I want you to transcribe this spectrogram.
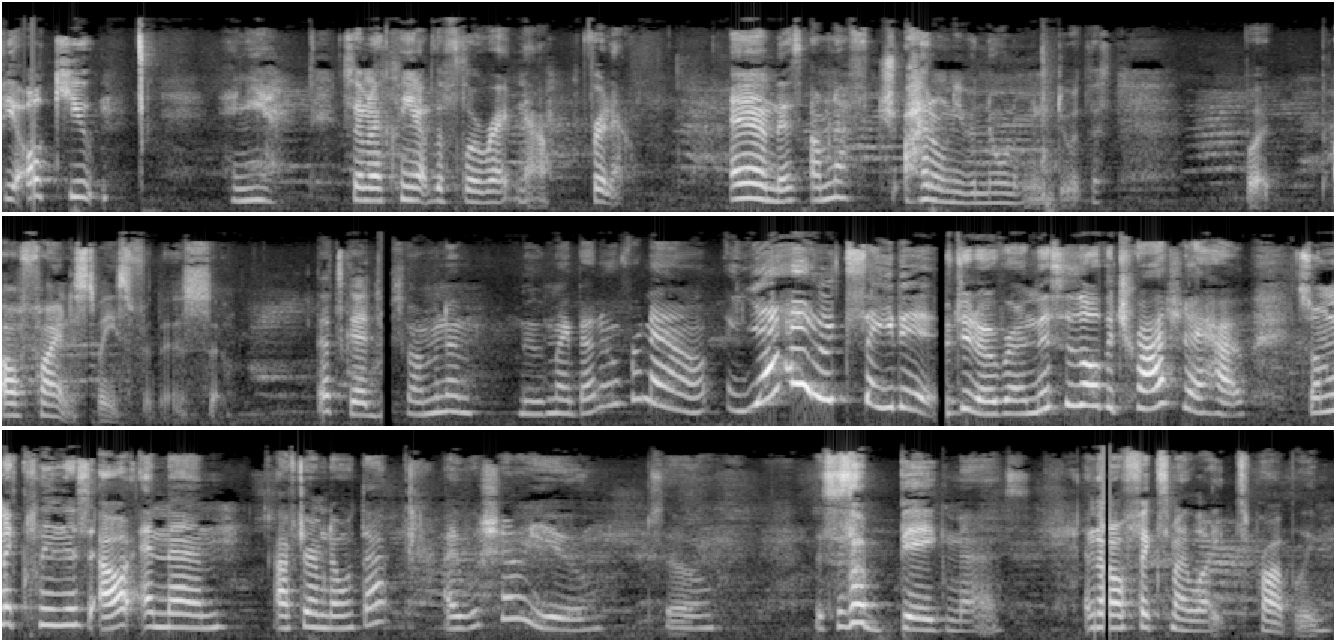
be all cute. And yeah. So I'm gonna clean up the floor right now. For now. And this, I'm gonna, I don't even know what I'm gonna do with this. But I'll find a space for this. So that's good. So I'm gonna move my bed over now. Yay, I'm excited. Moved it over and this is all the trash I have. So I'm gonna clean this out and then after I'm done with that, I will show you. So this is a big mess. And then I'll fix my lights probably.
